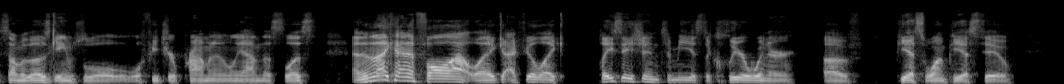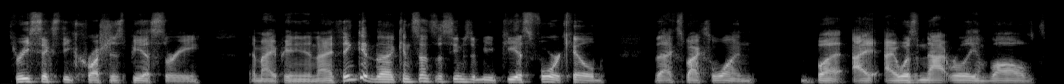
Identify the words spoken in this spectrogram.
Some of those games will will feature prominently on this list, and then I kind of fall out. Like I feel like PlayStation to me is the clear winner of PS1, PS2. 360 crushes PS3, in my opinion. And I think the consensus seems to be PS4 killed the Xbox One, but I, I was not really involved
